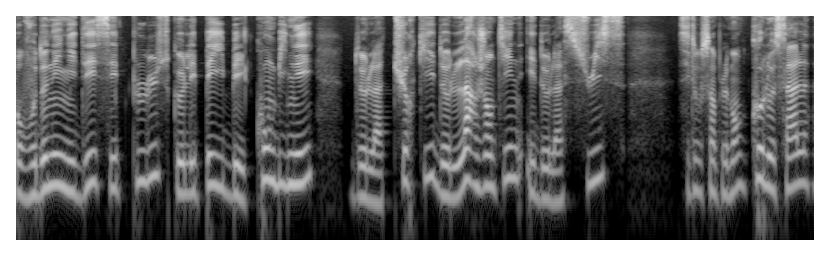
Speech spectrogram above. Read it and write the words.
Pour vous donner une idée, c'est plus que les PIB combinés de la Turquie, de l'Argentine et de la Suisse. C'est tout simplement colossal.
